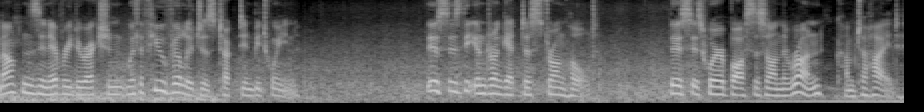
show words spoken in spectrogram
Mountains in every direction with a few villages tucked in between. This is the 'Ndrangheta stronghold. This is where bosses on the run come to hide.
